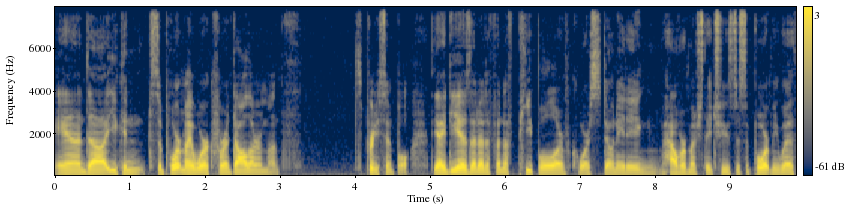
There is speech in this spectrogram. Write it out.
and uh, you can support my work for a dollar a month. It's pretty simple. The idea is that if enough people are, of course, donating however much they choose to support me with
